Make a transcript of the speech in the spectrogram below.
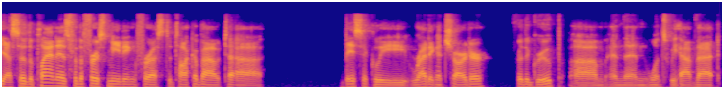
Yeah, so the plan is for the first meeting for us to talk about uh, basically writing a charter for the group. Um, and then once we have that,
